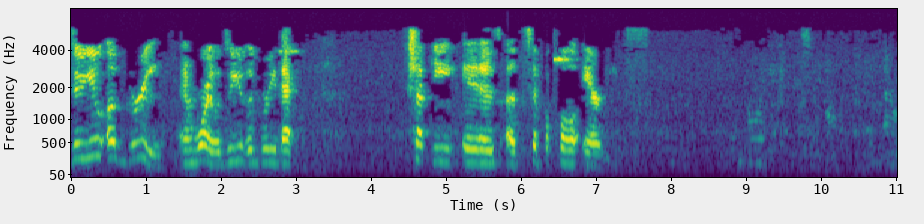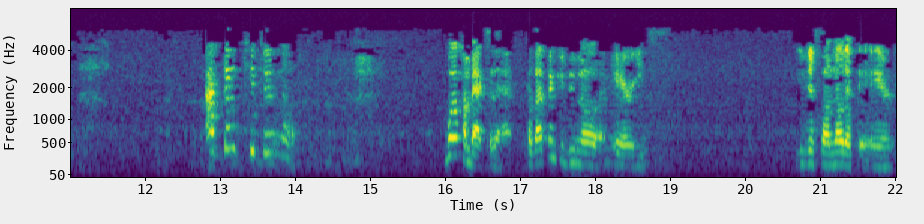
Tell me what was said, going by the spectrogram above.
do you agree and Royal, do you agree that Chucky is a typical Aries? I think you do know. We'll come back to that because I think you do know Aries. You just don't know that they're Aries.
